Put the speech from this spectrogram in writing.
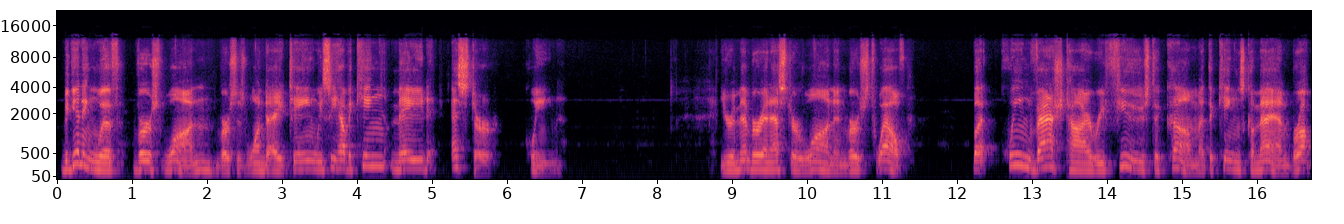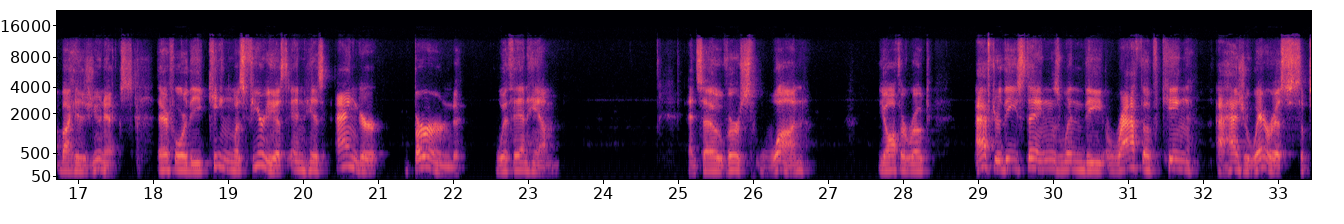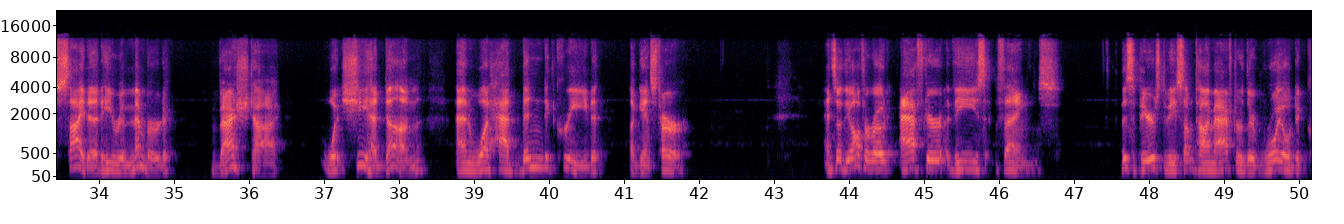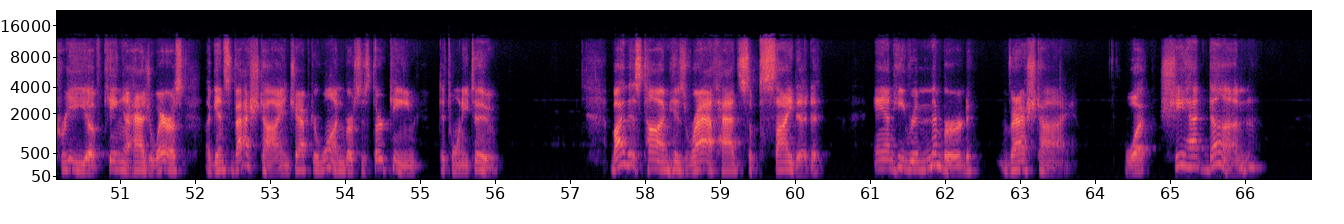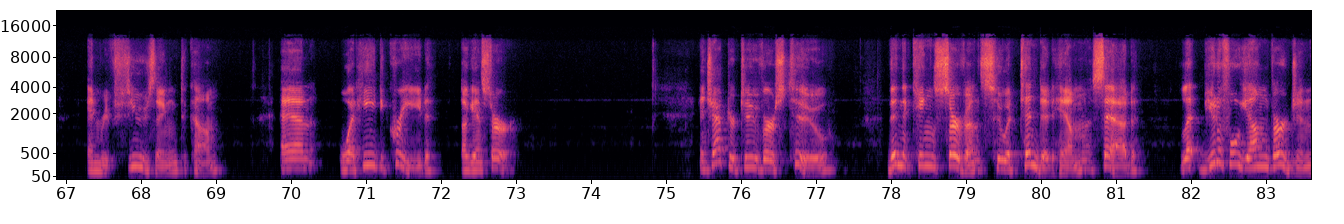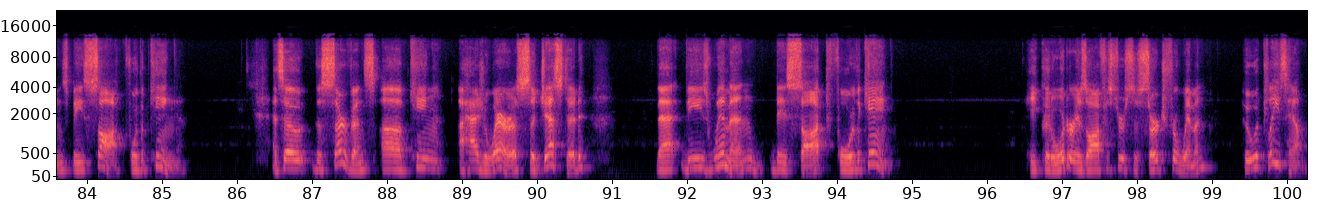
Beginning with verse 1, verses 1 to 18, we see how the king made Esther queen. You remember in Esther 1 and verse 12, but Queen Vashti refused to come at the king's command brought by his eunuchs. Therefore, the king was furious, and his anger burned within him. And so, verse 1, the author wrote, After these things, when the wrath of King Ahasuerus subsided, he remembered Vashti, what she had done, and what had been decreed against her. And so the author wrote, after these things. This appears to be sometime after the royal decree of King Ahasuerus against Vashti in chapter 1, verses 13 to 22. By this time, his wrath had subsided, and he remembered Vashti, what she had done in refusing to come, and what he decreed against her. In chapter 2, verse 2, then the king's servants who attended him said, Let beautiful young virgins be sought for the king. And so the servants of King Ahasuerus suggested that these women be sought for the king. He could order his officers to search for women who would please him.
